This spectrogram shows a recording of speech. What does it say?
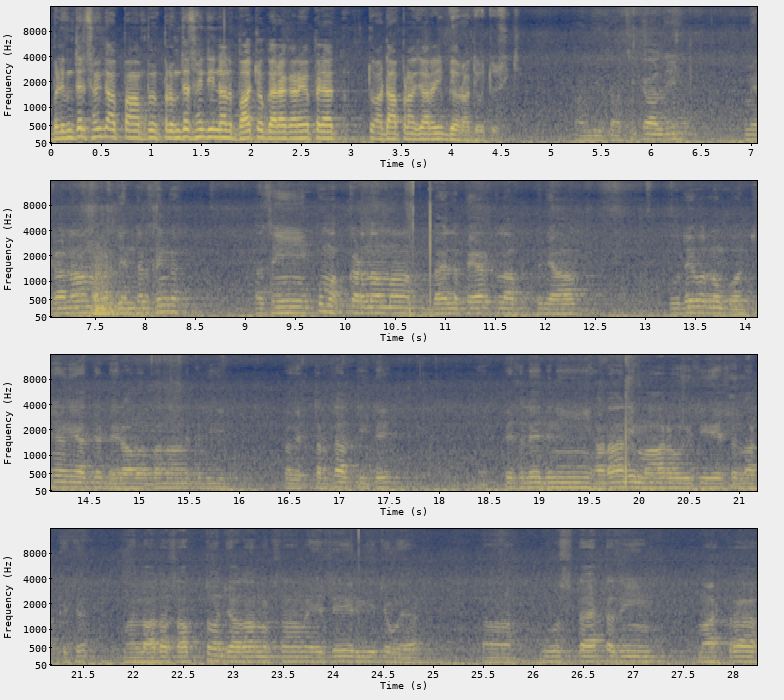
ਬਲਵਿੰਦਰ ਸਿੰਘ ਦਾ ਆਪਾਂ ਬਲਵਿੰਦਰ ਸਿੰਘ ਦੀ ਨਾਲ ਬਾਅਦ ਚੋਂ ਗੱਲ ਕਰਾਂਗੇ। ਪਹਿਲਾਂ ਤੁਹਾਡਾ ਆਪਣਾ ਜਰਾ ਜੀ ਬਿਉਰਾ ਦਿਓ ਤੁਸੀਂ। ਹਾਂਜੀ, ਸਤਿ ਸ਼੍ਰੀ ਅਕਾਲ ਜੀ। ਮੇਰਾ ਨਾਮ ਹਰਜਿੰਦਰ ਸਿੰਘ। ਅਸੀਂ ਘੁਮੱਕੜਨਾਮਾ ਵੈਲਫੇਅਰ ਕਲੱਬ ਪੰਜਾਬ ਉਹਦੇ ਵੱਲੋਂ ਪਹੁੰਚੇ ਹਾਂਗੇ ਅੱਜ ਡੇਰਾ ਬਾਬਾ ਨਾਨਕ ਦੀ ਪਵਿੱਤਰ ਧਰਤੀ ਤੇ। ਪਿਛਲੇ ਦਿਨੀ ਹੜ੍ਹਾਂ ਦੀ ਮਾਰ ਹੋਈ ਸੀ ਇਸ ਇਲਾਕੇ 'ਚ। ਮੈਨੂੰ ਲੱਗਦਾ ਸਭ ਤੋਂ ਜ਼ਿਆਦਾ ਨੁਕਸਾਨ ਇਸੇ ਏਰੀਏ 'ਚ ਹੋਇਆ। ਤਾਂ ਉਸ ਤਹਿਤ ਅਸੀਂ ਮਾਸਟਰ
